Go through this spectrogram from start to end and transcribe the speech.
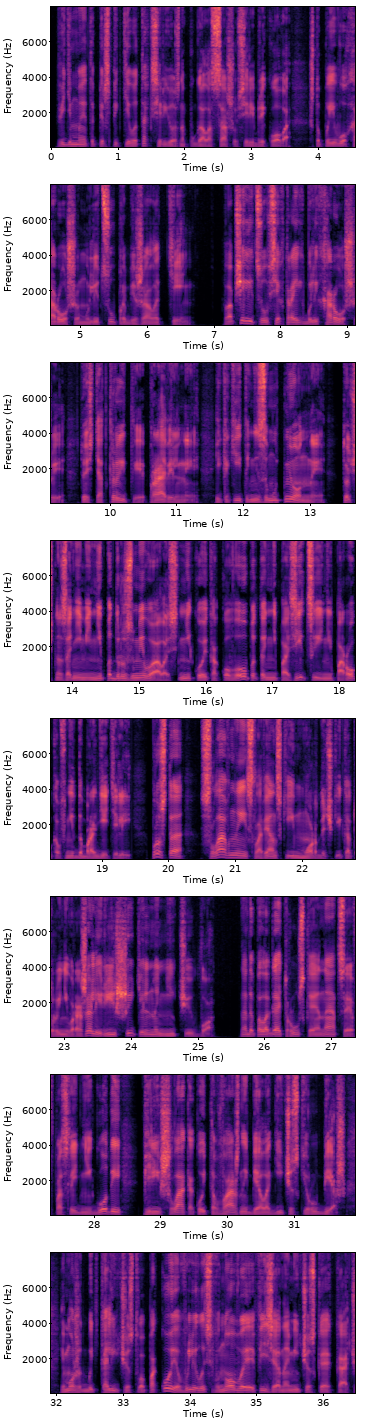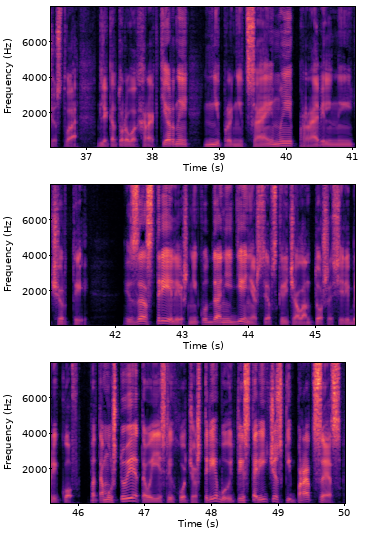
Видимо, эта перспектива так серьезно пугала Сашу Серебрякова, что по его хорошему лицу пробежала тень. Вообще лица у всех троих были хорошие, то есть открытые, правильные и какие-то незамутненные, Точно за ними не подразумевалось ни кое-какого опыта, ни позиции, ни пороков, ни добродетелей. Просто славные славянские мордочки, которые не выражали решительно ничего. Надо полагать, русская нация в последние годы перешла какой-то важный биологический рубеж, и, может быть, количество покоя вылилось в новое физиономическое качество, для которого характерны непроницаемые правильные черты — и застрелишь, никуда не денешься!» — вскричал Антоша Серебряков. «Потому что этого, если хочешь, требует исторический процесс».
